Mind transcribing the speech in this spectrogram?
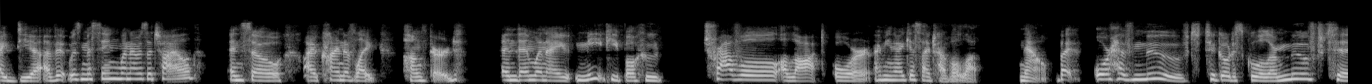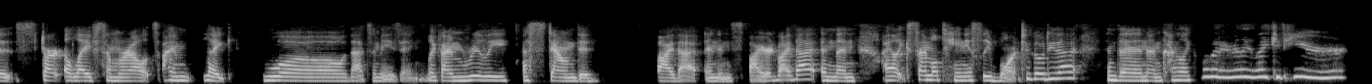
idea of it was missing when I was a child. And so I kind of like hunkered. And then when I meet people who travel a lot, or I mean, I guess I travel a lot now, but or have moved to go to school or moved to start a life somewhere else. I'm like, whoa, that's amazing. Like I'm really astounded by that and inspired by that. And then I like simultaneously want to go do that. And then I'm kind of like, oh, but I really like it here.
